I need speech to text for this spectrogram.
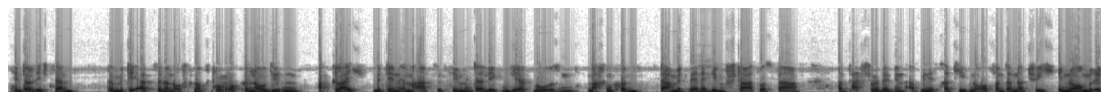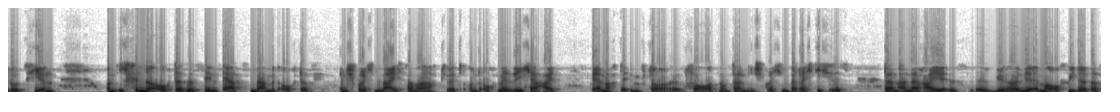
hinterlegt werden, damit die Ärzte dann auf Knopfdruck auch genau diesen Abgleich mit den im Arztsystem hinterlegten Diagnosen machen können. Damit wäre der mhm. Impfstatus da. Und das würde den administrativen Aufwand dann natürlich enorm reduzieren. Und ich finde auch, dass es den Ärzten damit auch das entsprechend leichter gemacht wird und auch mehr Sicherheit, wer nach der Impfverordnung dann entsprechend berechtigt ist, dann an der Reihe ist. Wir hören ja immer auch wieder, dass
